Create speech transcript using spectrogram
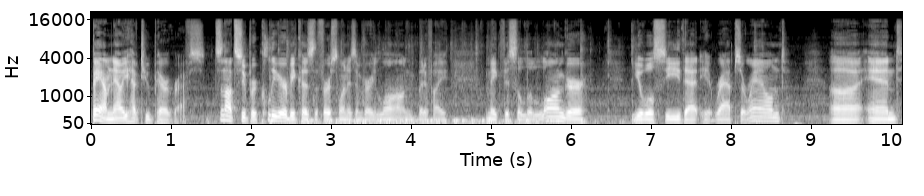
bam, now you have two paragraphs. It's not super clear because the first one isn't very long, but if I make this a little longer, you will see that it wraps around, uh, and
